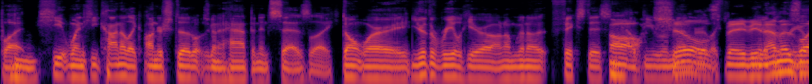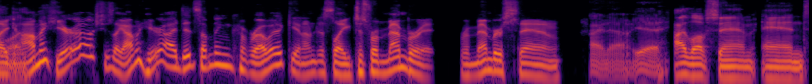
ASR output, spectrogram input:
But Mhm. he when he kind of like understood what was going to happen and says like, "Don't worry, you're the real hero, and I'm gonna fix this and Oh, help you remember." chills, like, baby. And Emma's like, one. I'm a hero. She's like, I'm a hero. I did something heroic. And I'm just like, just remember it. Remember Sam. I know. Yeah. I love Sam and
